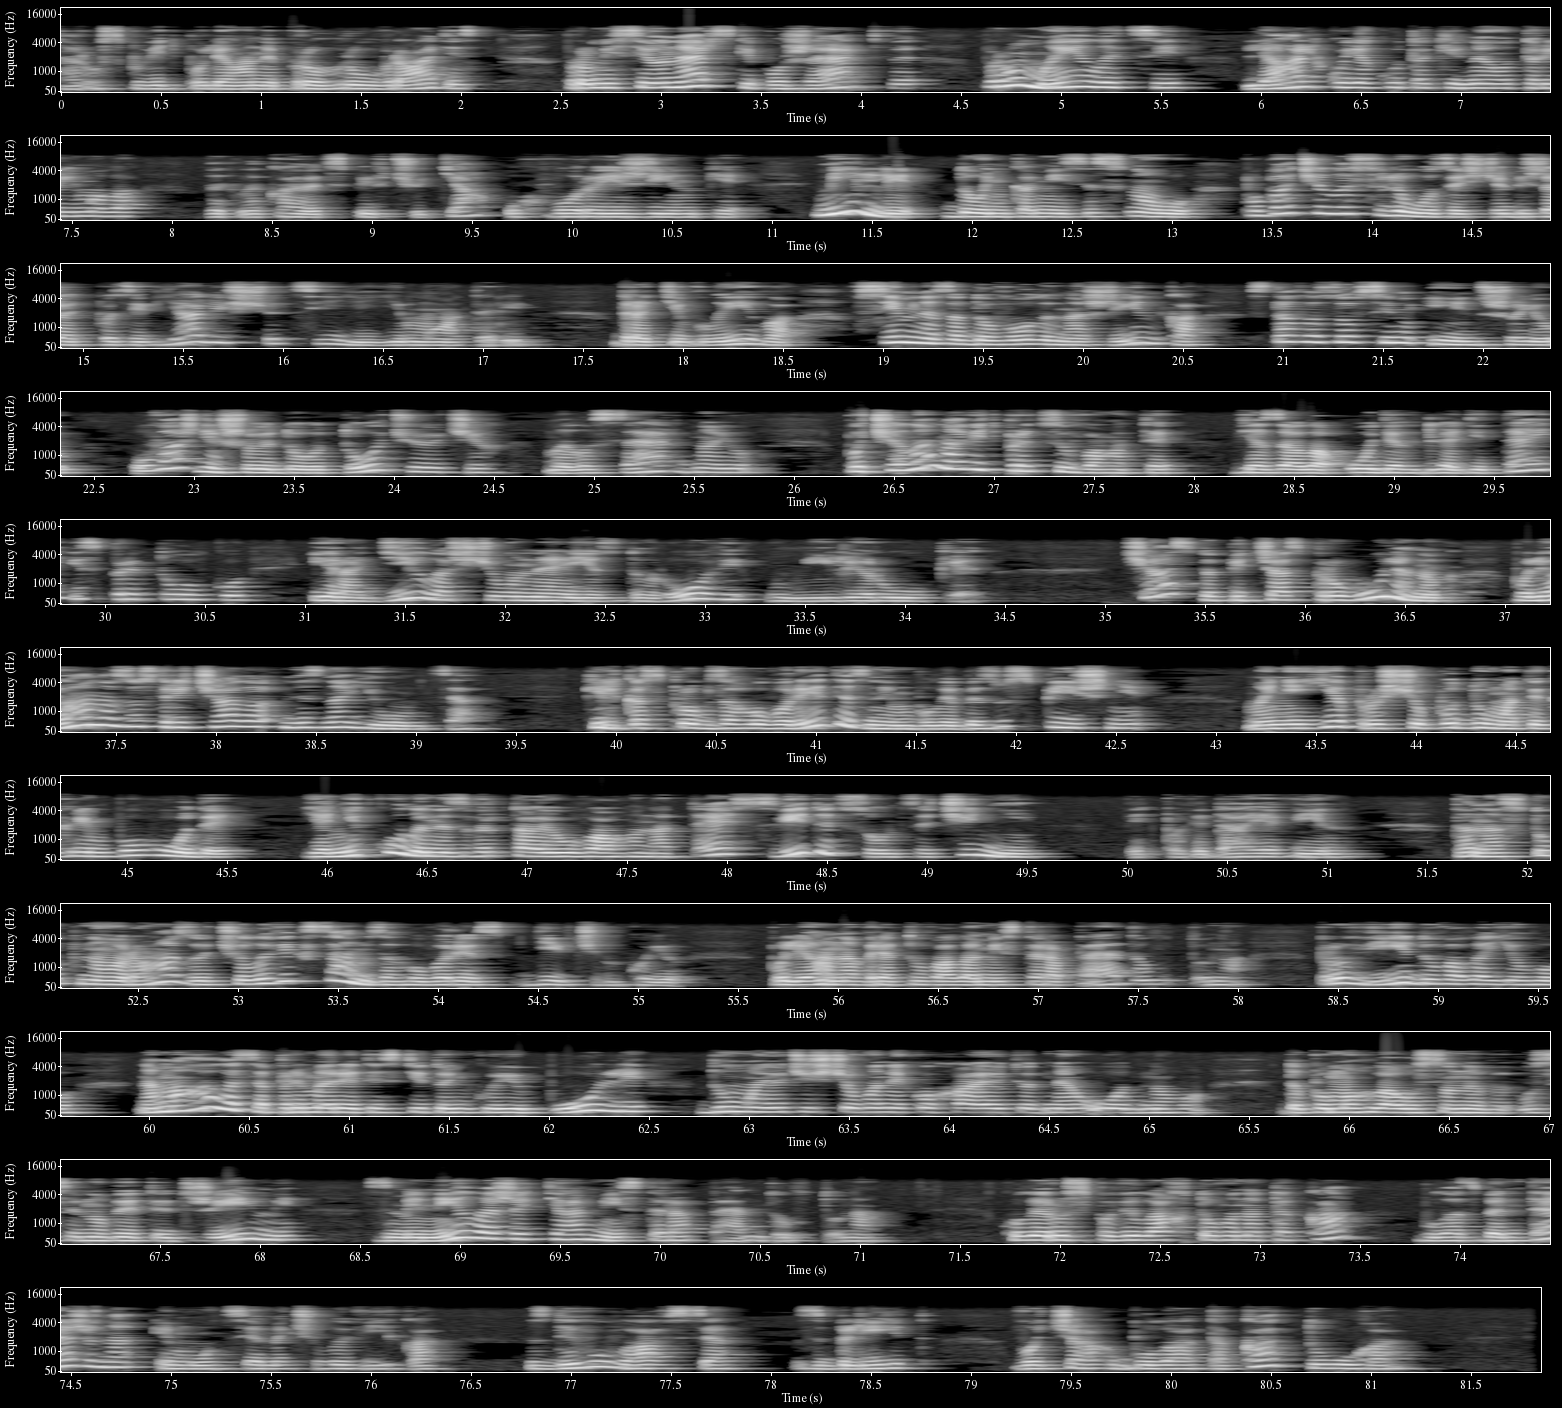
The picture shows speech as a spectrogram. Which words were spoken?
Та розповідь Поліани про гру в радість, про місіонерські пожертви, про милиці, ляльку, яку так і не отримала, викликають співчуття у хворої жінки. Міллі, донька місіс Сноу, побачила сльози, що біжать по зів'ялій щоці її матері. Дратівлива, всім незадоволена жінка стала зовсім іншою, уважнішою до оточуючих, милосердною. Почала навіть працювати, в'язала одяг для дітей із притулку і раділа, що у неї здорові, умілі руки. Часто під час прогулянок Поліана зустрічала незнайомця. Кілька спроб заговорити з ним були безуспішні. Мені є про що подумати, крім погоди. Я ніколи не звертаю увагу на те, світить сонце чи ні, відповідає він. Та наступного разу чоловік сам заговорив з дівчинкою. Поліана врятувала містера Педлтона, провідувала його, намагалася примирити з тітонькою Полі, думаючи, що вони кохають одне одного, допомогла усиновити Джиммі, змінила життя містера Пендлтона. Коли розповіла, хто вона така, була збентежена емоціями чоловіка, здивувався, зблід, в очах була така туга.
